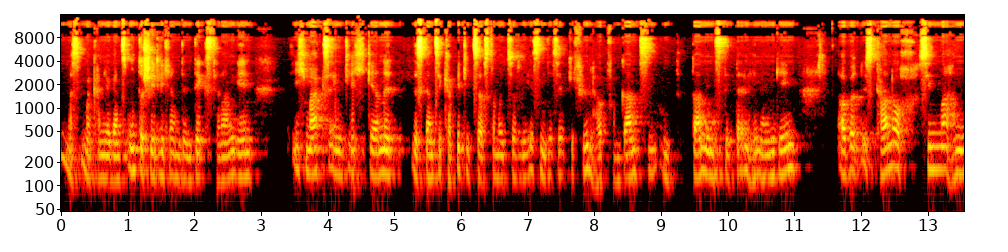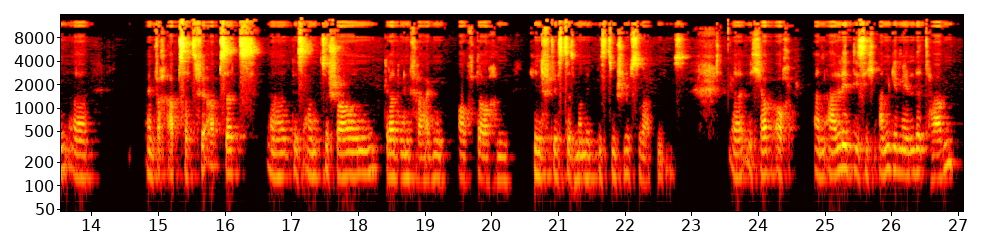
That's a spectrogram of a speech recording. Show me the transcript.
man kann ja ganz unterschiedlich an den Text herangehen, ich mag es eigentlich gerne, das ganze Kapitel zuerst einmal zu lesen, dass ich ein Gefühl habe vom Ganzen und dann ins Detail hineingehen. Aber es kann auch Sinn machen, äh, einfach Absatz für Absatz äh, das anzuschauen. Gerade wenn Fragen auftauchen, hilft es, dass man nicht bis zum Schluss warten muss. Äh, ich habe auch an alle, die sich angemeldet haben,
